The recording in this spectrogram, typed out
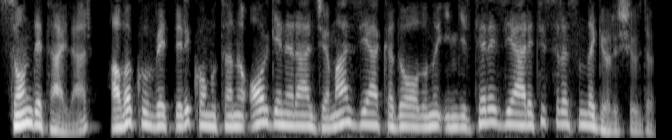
Son detaylar, Hava Kuvvetleri Komutanı Orgeneral Cemal Ziya Kadıoğlu'nu İngiltere ziyareti sırasında görüşüldü.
